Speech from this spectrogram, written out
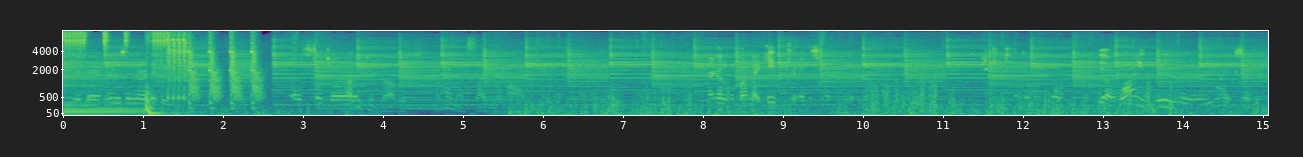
Yeah, there, niggas in there. niggas. That's such I a- think you're garbage. I think like cycle along. I gotta go find my cable chair. This Yo, why you the mic,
